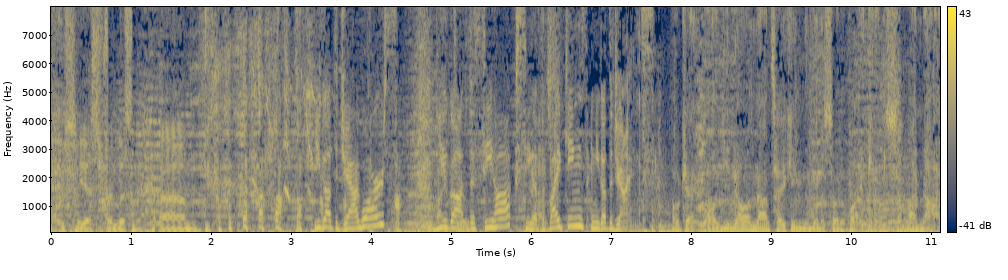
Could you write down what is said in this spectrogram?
course. Yes, for the listener. Um, You got the Jaguars, you got do. the Seahawks, you got the Vikings, and you got the Giants. Okay, well, you know I'm not taking the Minnesota Vikings. I'm not.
